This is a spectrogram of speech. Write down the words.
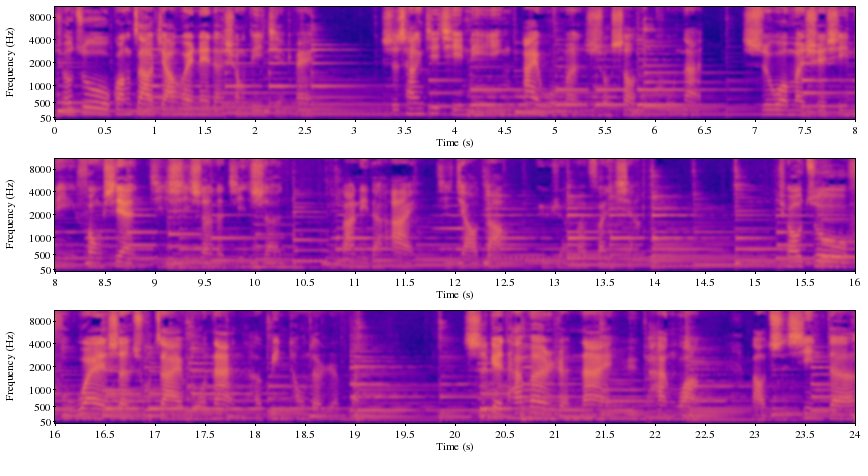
求主光照教会内的兄弟姐妹，时常激起你因爱我们所受的苦难，使我们学习你奉献及牺牲的精神，把你的爱及教导与人们分享。求主抚慰身处在磨难和病痛的人们，赐给他们忍耐与盼望，保持信德，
